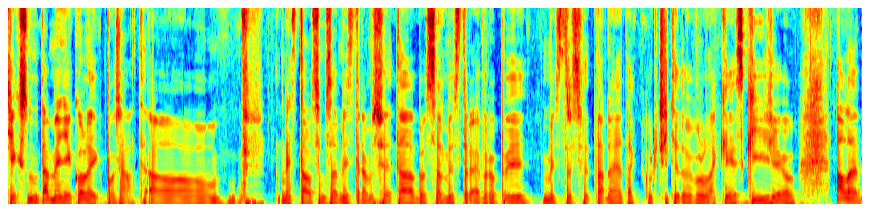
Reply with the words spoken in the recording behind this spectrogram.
Těch snů tam je několik pořád. Uh, nestal jsem se mistrem světa, byl jsem mistr Evropy, mistr světa ne, tak určitě to by bylo taky hezký, že jo. Ale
